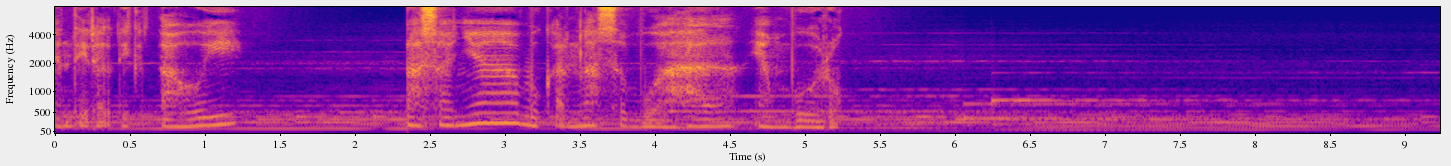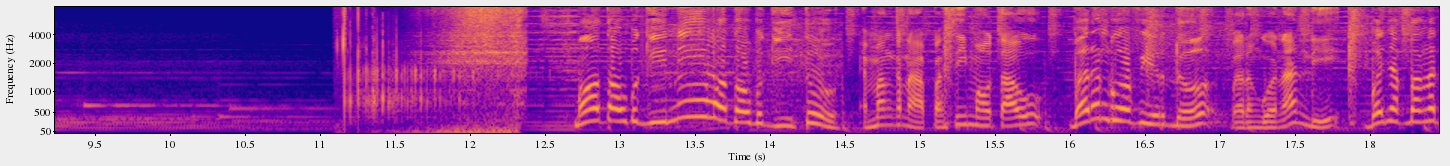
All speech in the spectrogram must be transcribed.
yang tidak diketahui, rasanya bukanlah sebuah hal yang buruk. Mau tahu begini, mau tahu begitu. Emang kenapa sih mau tahu? Bareng gua Firdo, Bareng gua Nandi, banyak banget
